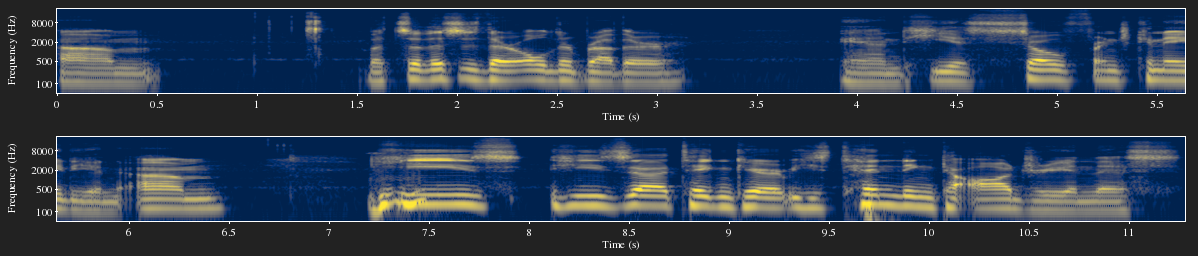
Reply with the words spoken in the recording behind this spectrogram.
Um, but so this is their older brother, and he is so French Canadian. Um, he's he's uh, taking care of. He's tending to Audrey in this,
